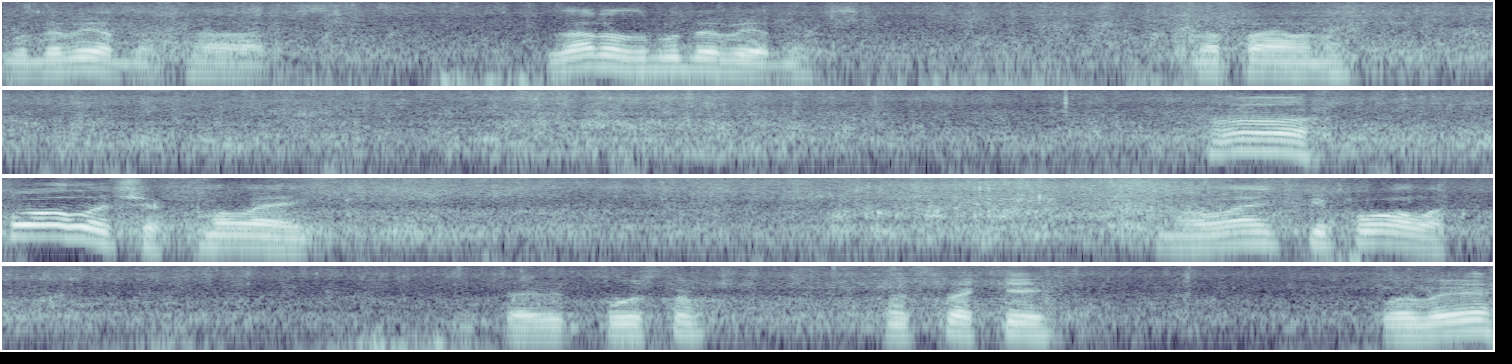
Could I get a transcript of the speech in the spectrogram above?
Буде видно зараз. Зараз буде видно. Напевне. А, полочок маленький. Маленький полок. Це відпустимо. Ось такий. Пливи,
